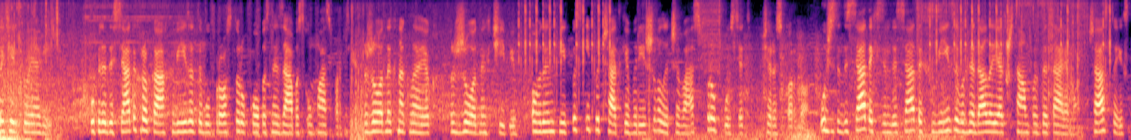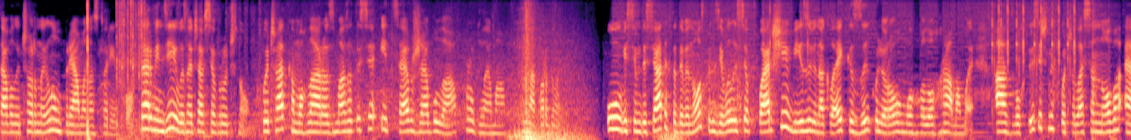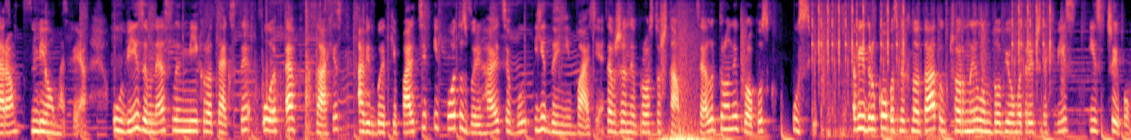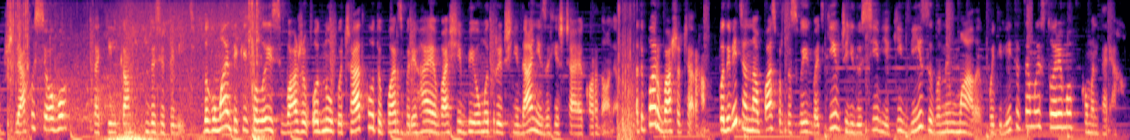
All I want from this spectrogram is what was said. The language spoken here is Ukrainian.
Ви тільки уявіть. У 50-х роках віза це був просто рукописний запис у паспорті. Жодних наклейок, жодних чіпів. Один підпис і печатки вирішували, чи вас пропустять через кордон. У 60-х і 70-х візи виглядали як штампи з деталями. Часто їх ставили чорнилом прямо на сторінку. Термін дії визначався вручну. Печатка могла розмазатися, і це вже була проблема на кордоні. У 80-х та 90-х з'явилися перші візові наклейки з кольоровими голограмами. А з 2000-х почалася нова ера біометрія. У візи внесли мікротексти, UFF захист, а відбитки пальців і фото зберігаються в єдиній базі. Це вже не просто штамп, це електронний пропуск у світ. Від рукописних нотаток чорнилом до біометричних віз із чипом шлях усього та кілька десятиліть. Документ, який колись важив одну печатку, тепер зберігає ваші біометричні дані, захищає кордони. А тепер ваша черга. Подивіться на паспорти своїх батьків чи дідусів, які візи вони мали. Поділіться цими історіями в коментарях.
